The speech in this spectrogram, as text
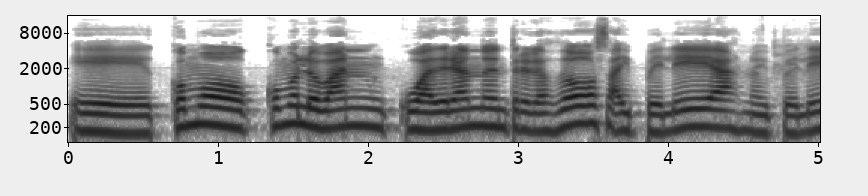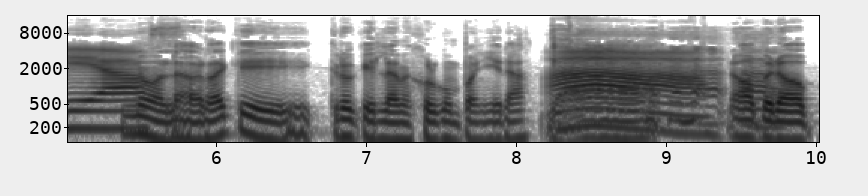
eh, ¿cómo, ¿cómo lo van cuadrando entre los dos? ¿Hay peleas, no hay peleas? No, la verdad que creo que es la mejor compañera. Ah. No, pero...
